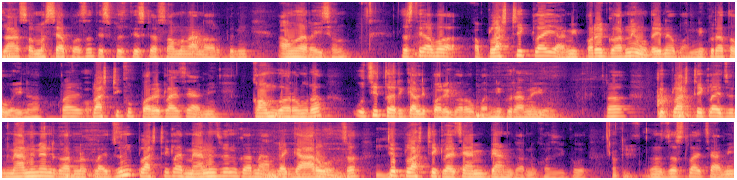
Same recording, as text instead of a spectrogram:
जहाँ समस्या पर्छ त्यसपछि त्यसका समाधानहरू पनि आउँदा रहेछन्। जस्तै अब प्लास्टिकलाई हामी प्रयोग गर्नै हुँदैन भन्ने कुरा त होइन। प्लास्टिकको प्रयोगलाई चाहिँ हामी कम गरौँ र उचित तरिकाले प्रयोग गरौँ भन्ने कुरा नै हो। र त्यो प्लास्टिकलाई जुन म्यानेजमेन्ट गर्नको लागि जुन प्लास्टिकलाई म्यानेजमेन्ट गर्न हामीलाई गाह्रो हुन्छ त्यो प्लास्टिकलाई चाहिँ हामी बिहान गर्न खोजेको जसलाई चाहिँ हामी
